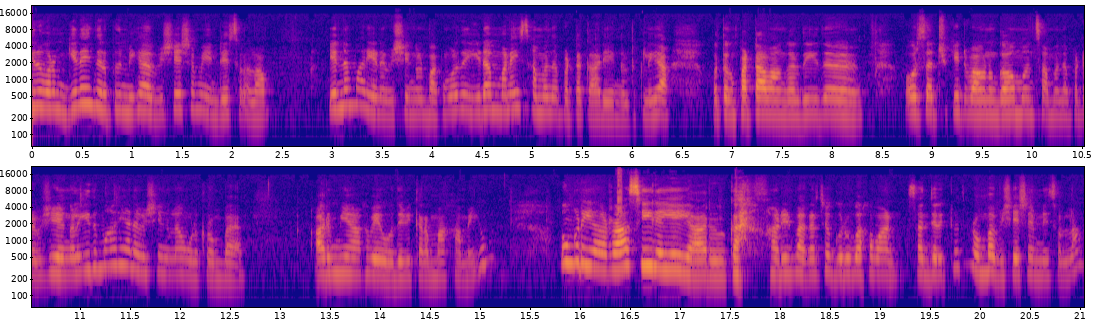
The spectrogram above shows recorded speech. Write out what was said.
இருவரும் இணைந்திருப்பது மிக விசேஷமே என்றே சொல்லலாம். என்ன மாதிரியான விஷயங்கள் பார்க்கும்போது இடமனை சம்மந்தப்பட்ட காரியங்கள் இருக்கு இல்லையா? ஒருத்தவங்க பட்டா வாங்குறது இது ஒரு சர்டிஃபிகேட் வாங்கணும் கவர்மெண்ட் சம்மந்தப்பட்ட விஷயங்கள் இது மாதிரியான விஷயங்கள்லாம் உங்களுக்கு ரொம்ப அருமையாகவே உதவிகரமாக அமையும். உங்களுடைய ராசியிலேயே யார் இருக்கார் அப்படின்னு பார்க்குறச்ச குரு பகவான் சஞ்சரிக்கிறது ரொம்ப விசேஷம்னே சொல்லலாம்.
